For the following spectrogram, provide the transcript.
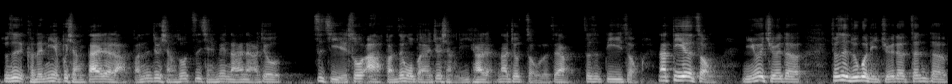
就是可能你也不想待了啦，反正就想说之前被拿一拿就自己也说啊，反正我本来就想离开了，那就走了这样，这是第一种。那第二种，你会觉得就是如果你觉得真的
